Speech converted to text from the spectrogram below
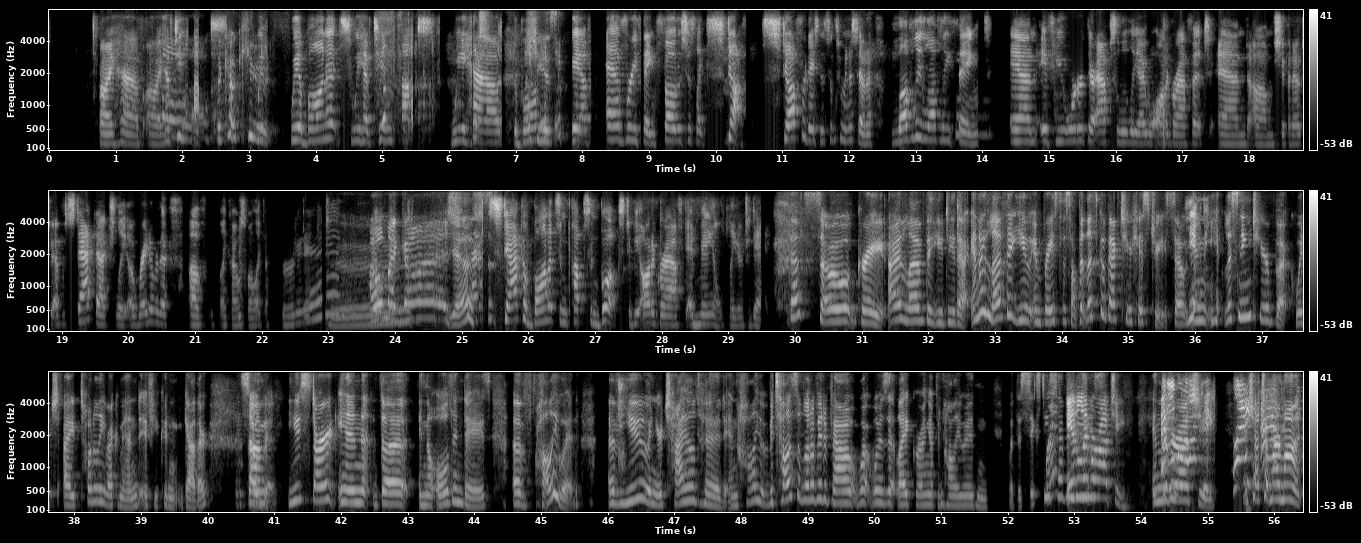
I have I have tin Oh. cups. Look how cute. We have bonnets. We have tin cups. We have the book. We have everything, photos, just like stuff, stuff for days. This one's from Minnesota. Lovely, lovely things. And if you order it there, absolutely, I will autograph it and um, ship it out to you. I have a stack actually, uh, right over there of like I was well, like a third of it. Oh my gosh. Yes. A stack of bonnets and cups and books to be autographed and mailed later today. That's so great. I love that you do that. And I love that you embrace this all. But let's go back to your history. So, in listening to your book, which I totally recommend if you can gather, It's so Um, good. you start in the in the olden days of Hollywood, of you and your childhood in Hollywood. But tell us a little bit about what was it like growing up in Hollywood and what the 60s, 70s? In Liberace. In And Liberace. Liberace, In Chateau Marmont.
